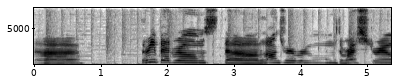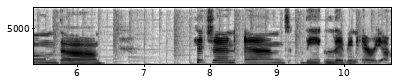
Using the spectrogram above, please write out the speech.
uh, three bedrooms, the laundry room, the restroom, the kitchen, and the living area.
